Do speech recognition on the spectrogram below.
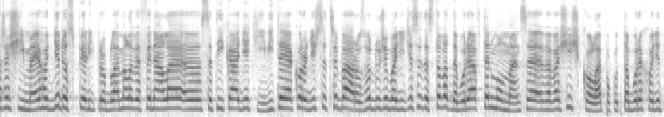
řešíme, je hodně dospělý problém, ale ve finále eh, se týká dětí. Víte, jako rodič se třeba rozhodnu, že moje dítě se testovat nebude a v ten moment se ve vaší škole, pokud ta bude chodit,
